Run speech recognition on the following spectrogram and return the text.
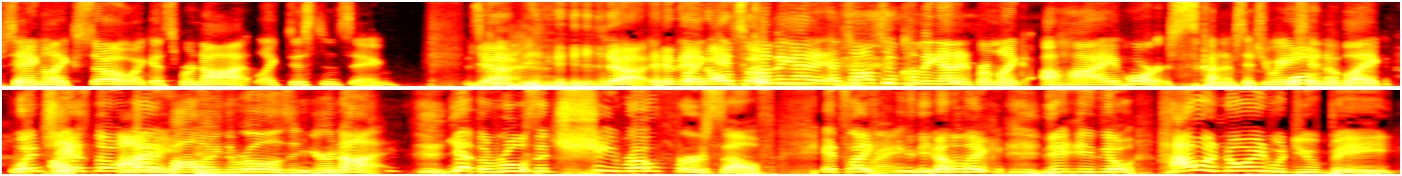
saying like so i guess we're not like distancing It's yeah, yeah, and, like and also it's coming at it it's also coming at it from like a high horse kind of situation of like, when she like, has no right. i'm following the rules and you're not Yeah, the rules that she wrote for herself. It's like Right. you know, like you know, how annoyed would you be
